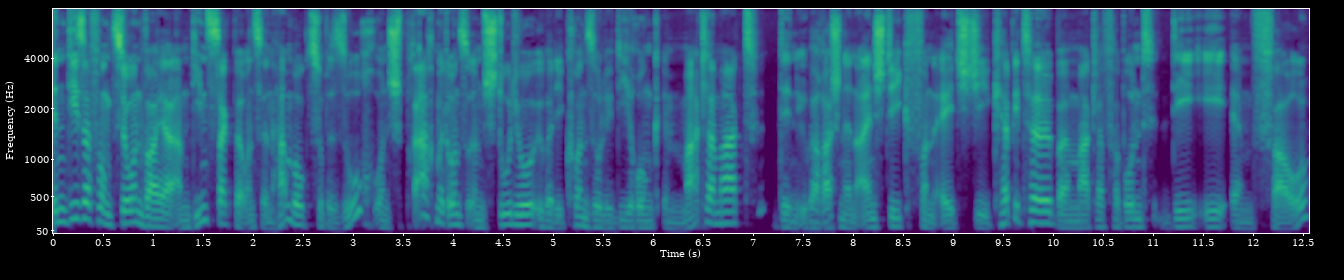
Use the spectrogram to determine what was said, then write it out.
In dieser Funktion war er am Dienstag bei uns in Hamburg zu Besuch und sprach mit uns im Studio über die Konsolidierung im Maklermarkt, den überraschenden Einstieg von HG Capital beim Maklerverbund DEMV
